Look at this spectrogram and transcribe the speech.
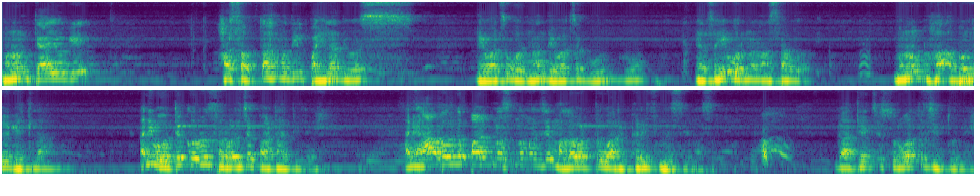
म्हणून त्या योगे हा सप्ताहामधील पहिला दिवस देवाचं वर्णन देवाचं गुण रूप याचंही वर्णन असावं. म्हणून हा अभंग घेतला. आणि बहुतेक करून सर्वांच्या पाठात दिले. आणि हा अभंग पाठ नसणं म्हणजे मला वाटतं वारकरीच नसेल असं. गाथ्याची सुरुवातच इथून आहे.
